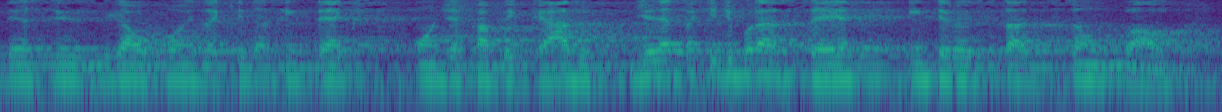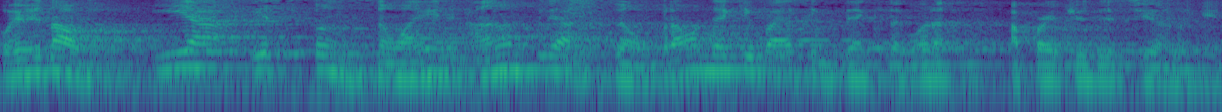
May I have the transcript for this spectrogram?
desses galpões aqui da Sintex, onde é fabricado, direto aqui de Buracé, interior do estado de São Paulo. Ô Reginaldo, e a expansão, a ampliação, para onde é que vai a Sintex agora a partir deste ano aqui?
